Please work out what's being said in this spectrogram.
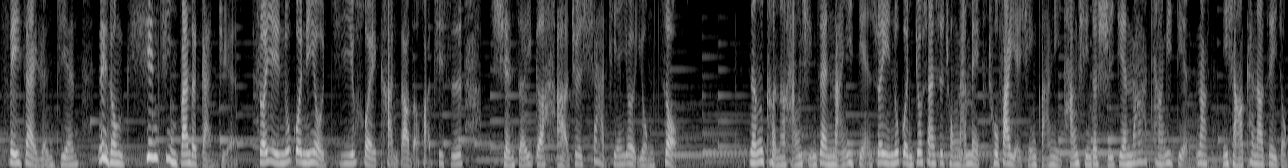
飞在人间，那种仙境般的感觉。所以，如果你有机会看到的话，其实选择一个啊，就是夏天又永昼，能可能航行再难一点。所以，如果你就算是从南美出发也行，把你航行的时间拉长一点，那你想要看到这种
